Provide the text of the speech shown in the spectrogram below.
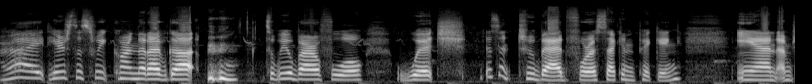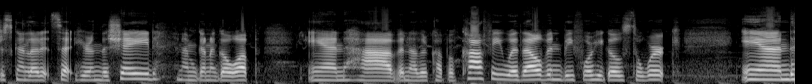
All right, here's the sweet corn that I've got. it's a wheelbarrow full, which isn't too bad for a second picking. And I'm just gonna let it sit here in the shade and I'm gonna go up and have another cup of coffee with Elvin before he goes to work. And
